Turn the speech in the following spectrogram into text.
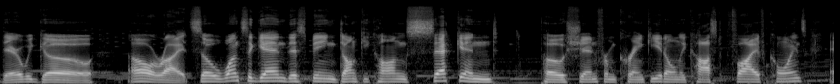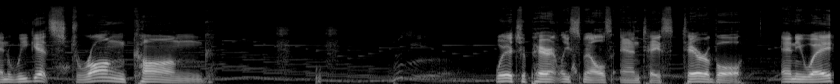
there we go. Alright, so once again, this being Donkey Kong's second potion from Cranky, it only cost 5 coins, and we get Strong Kong. Which apparently smells and tastes terrible. Anyway,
